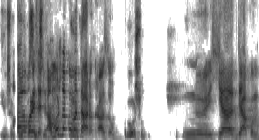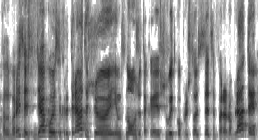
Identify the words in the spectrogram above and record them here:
Інших Михайло Борисович, а можна коментар одразу? Прошу. Я дякую, Михайло Борисович. Дякую секретаріату, що їм знову ж таки швидко прийшлося все це переробляти.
